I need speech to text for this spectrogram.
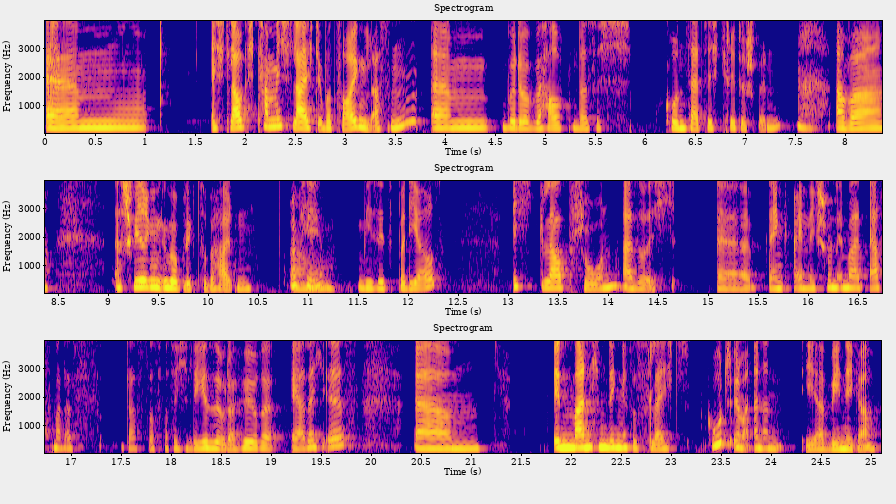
Ähm, ich glaube, ich kann mich leicht überzeugen lassen, ähm, würde aber behaupten, dass ich grundsätzlich kritisch bin. Aber es ist schwierig, einen Überblick zu behalten. Okay. Ähm, wie sieht es bei dir aus? Ich glaube schon. Also ich äh, denke eigentlich schon immer erstmal, dass, dass das, was ich lese oder höre, ehrlich ist. Ähm, in manchen Dingen ist es vielleicht gut, in anderen eher weniger.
